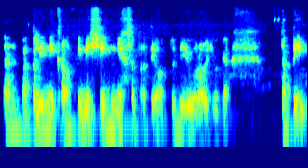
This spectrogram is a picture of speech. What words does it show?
tanpa clinical finishing ya seperti waktu di Euro juga. Tapi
